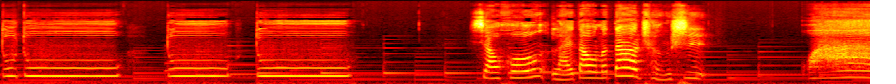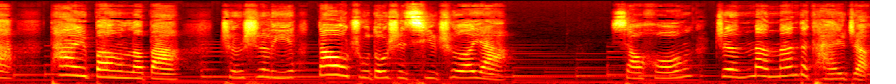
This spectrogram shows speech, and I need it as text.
嘟嘟小红来到了大城市。哇，太棒了吧！城市里到处都是汽车呀。小红正慢慢的开着，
